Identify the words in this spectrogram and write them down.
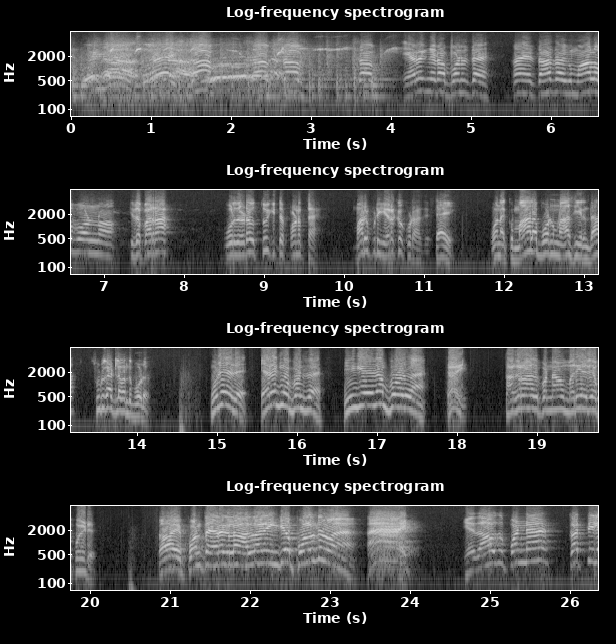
ஏய், stop, stop, stop, stop. இறங்குடா பணத்தை நான் என் தாத்தாவுக்கு மாலை போடணும் இத பாரா ஒரு தடவை தூக்கிட்ட பணத்தை மறுபடியும் இறக்க கூடாது டேய் உனக்கு மாலை போடணும்னு ஆசை இருந்தா சுடுகாட்டுல வந்து போடு முடியாது இறங்குங்க பணத்தை இங்கேயே தான் போடுவேன் டேய் தகராறு பண்ணாம மரியாதையா போயிடு தாய் பணத்தை இறங்கலாம் எல்லாரும் இங்கேயே பொழுதுடுவேன் ஏதாவது பண்ண கத்தில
